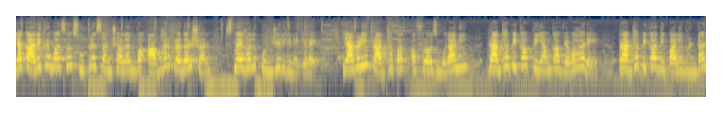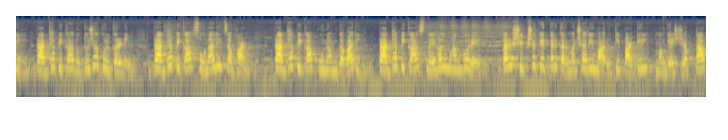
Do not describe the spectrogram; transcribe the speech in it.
या कार्यक्रमाचं सूत्रसंचालन व आभार प्रदर्शन स्नेहल कुंजीर हिने केले. यावेळी प्राध्यापक अफरोज मुलानी प्राध्यापिका प्रियांका व्यवहारे प्राध्यापिका दीपाली भंडारी प्राध्यापिका ऋतुजा कुलकर्णी प्राध्यापिका सोनाली चव्हाण प्राध्यापिका पूनम गवारी प्राध्यापिका स्नेहल म्हांगोरे तर शिक्षकेतर कर्मचारी मारुती पाटील मंगेश जगताप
